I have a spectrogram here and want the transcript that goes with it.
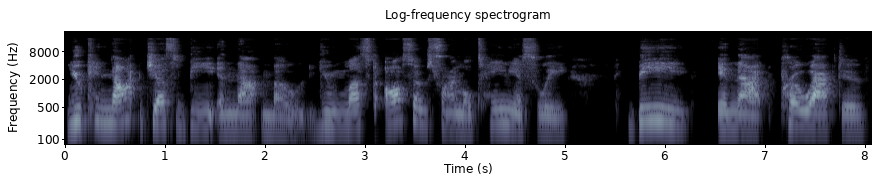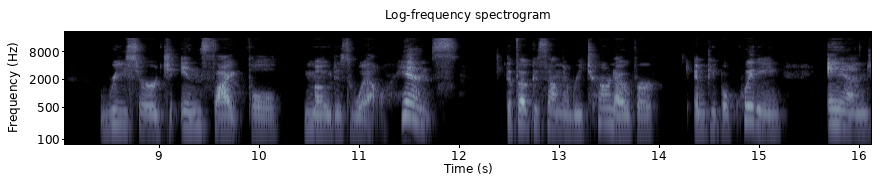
you cannot just be in that mode. You must also simultaneously be in that proactive, research, insightful mode as well. Hence, the focus on the turnover and people quitting and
